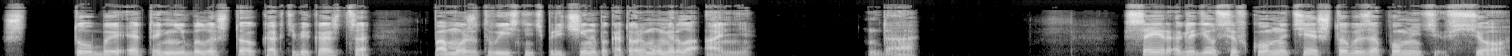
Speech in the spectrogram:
что бы это ни было, что, как тебе кажется, поможет выяснить причины, по которым умерла Анни. Да. Сейр огляделся в комнате, чтобы запомнить все.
